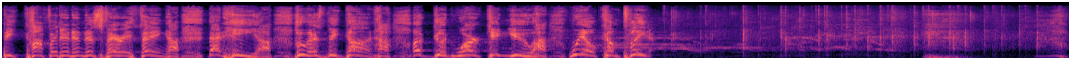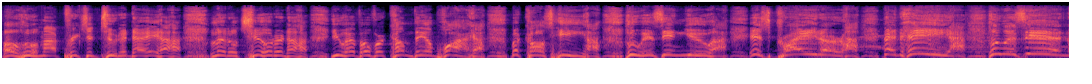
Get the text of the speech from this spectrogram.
Be confident in this very thing that he who has begun a good work in you will complete it. Oh, who am I preaching to today? Uh, little children, uh, you have overcome them. Why? Uh, because he uh, who is in you uh, is greater than he who is in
